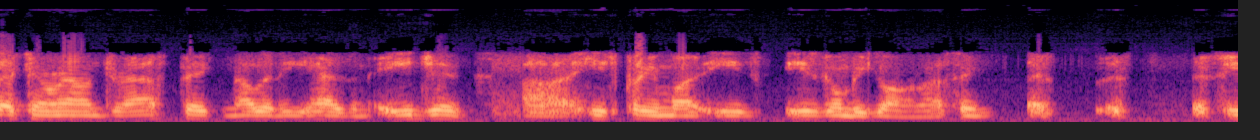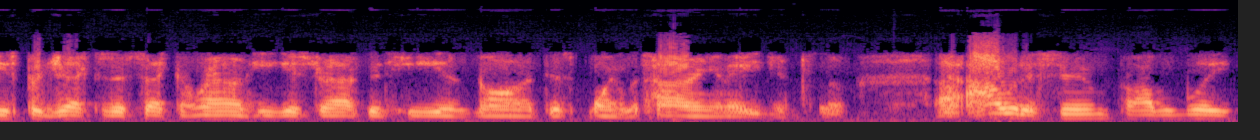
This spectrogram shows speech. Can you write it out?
second round draft pick now that he has an agent, uh, he's pretty much he's he's going to be gone. I think if, if if he's projected a second round, he gets drafted, he is gone at this point with hiring an agent. So uh, I would assume probably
